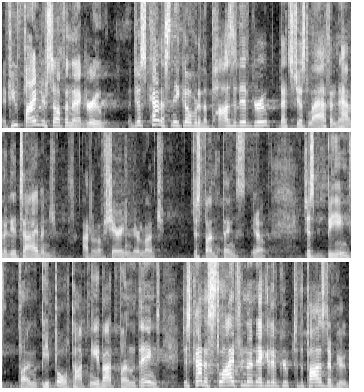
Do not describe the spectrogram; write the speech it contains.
if you find yourself in that group, just kind of sneak over to the positive group that's just laughing and having a good time and, I don't know, sharing their lunch. Just fun things, you know? Just being fun people, talking about fun things. Just kind of slide from that negative group to the positive group.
